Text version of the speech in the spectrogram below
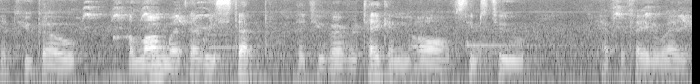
that you go along with, every step that you've ever taken all seems to have to fade away.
